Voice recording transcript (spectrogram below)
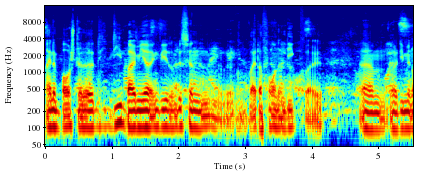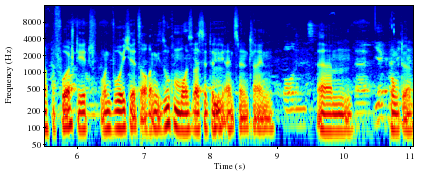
eine Baustelle, die, die bei mir irgendwie so ein bisschen weiter vorne liegt, weil ähm, die mir noch bevorsteht und wo ich jetzt auch irgendwie suchen muss, was sind denn die einzelnen kleinen ähm, Punkte.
